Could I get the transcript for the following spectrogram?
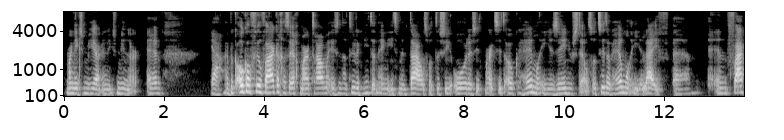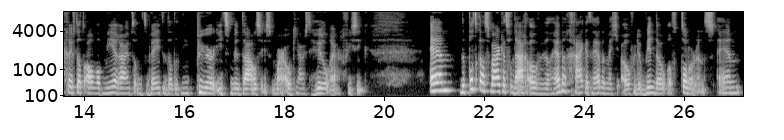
maar niks meer en niks minder. En ja, heb ik ook al veel vaker gezegd, maar trauma is natuurlijk niet alleen iets mentaals wat tussen je oren zit, maar het zit ook helemaal in je zenuwstelsel. Het zit ook helemaal in je lijf. Uh, en vaak geeft dat al wat meer ruimte om te weten dat het niet puur iets mentaals is, maar ook juist heel erg fysiek. En de podcast waar ik het vandaag over wil hebben, ga ik het hebben met je over de window of tolerance. En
